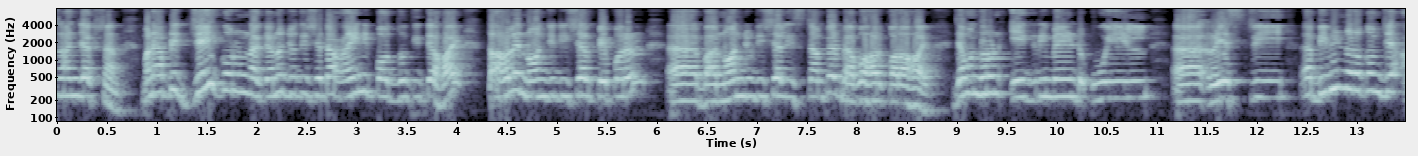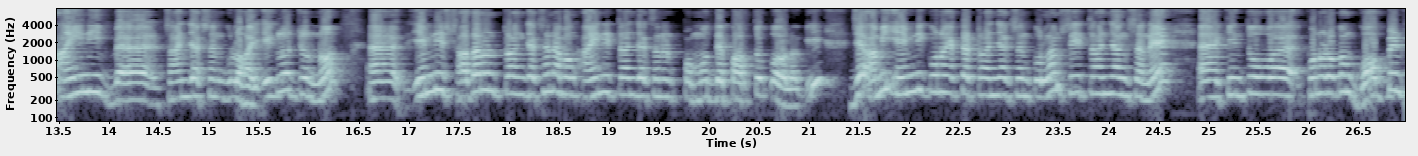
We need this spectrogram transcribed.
ট্রানজাকশন মানে আপনি যেই করুন না কেন, যদি সেটা আইনি পদ্ধতিতে হয়, তাহলে নন জুডিশিয়াল পেপারের বা নন জুডিশিয়াল স্টাম্পের ব্যবহার করা হয়। যেমন ধরুন এগ্রিমেন্ট উইল রেজিস্ট্রি বিভিন্ন রকম যে আইনি ট্রানজাকশনগুলো হয়, এগুলোর জন্য এমনি সাধারণ ট্রানজাকশন এবং আইনি ট্রানজাকশনের মধ্যে পার্থক্য হলো কি? যে আমি এমনি কোনো একটা ট্রানজাকশন করলাম, সেই ট্রানজাকশনে কিন্তু কোনো রকম গভর্নমেন্ট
